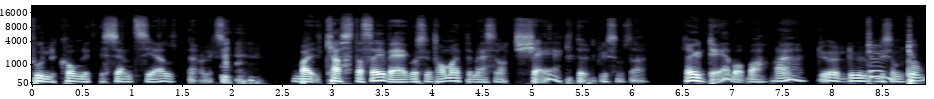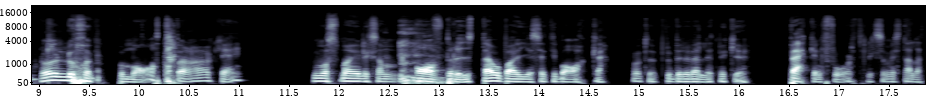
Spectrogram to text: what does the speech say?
fullkomligt essentiellt nu. Liksom. Bara kasta sig iväg och sen har man inte med sig något käk typ. Liksom så här. Kan ju det vara bara, nej, du, du, Du liksom, har låg på mat bara, okej. Då måste man ju liksom avbryta och bara ge sig tillbaka. Och typ, då blir det väldigt mycket back and forth liksom istället.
